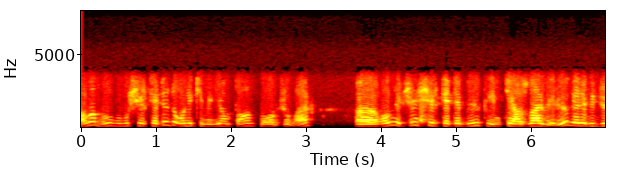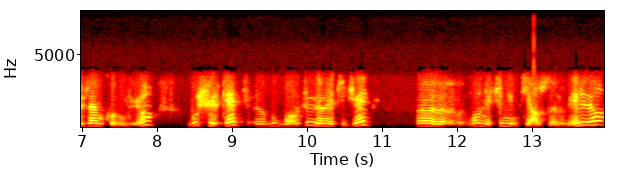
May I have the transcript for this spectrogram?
ama bu, bu şirkete de 12 milyon pound borcu var. Ee, onun için şirkete büyük imtiyazlar veriyor. Böyle bir düzen kuruluyor. Bu şirket e, bu borcu yönetecek. Ee, onun için imtiyazları veriyor.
